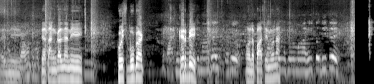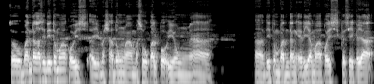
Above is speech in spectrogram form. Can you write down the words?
Ay ni tinatanggal na ni Kois Bugart. Kirby. Oh, lapasin mo na. eh. So, banda kasi dito mga kois ay masyadong ah, masukal po yung ah, ah, ditong bandang area mga kois kasi kaya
